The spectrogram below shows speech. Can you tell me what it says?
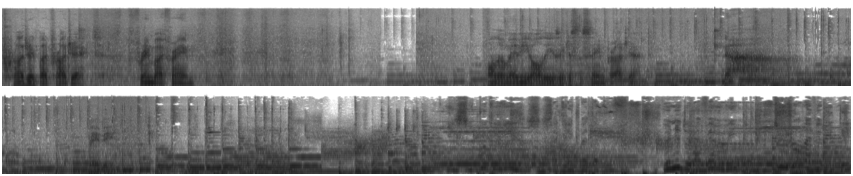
project by project, frame by frame. Although maybe all these are just the same project. Nah. maybe. Ils se paupirisent, ce sacré patapouf. Venu de la verrerie, toujours la vérité,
